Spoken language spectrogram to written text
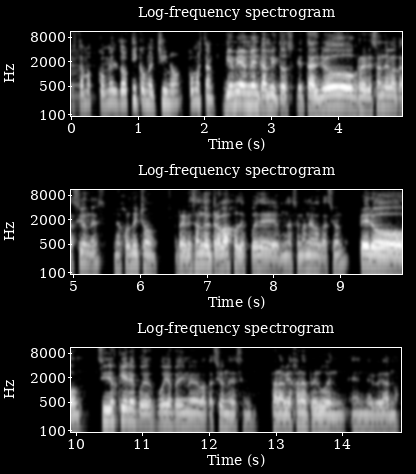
estamos con el Doc y con el Chino, ¿cómo están? Bien, bien, bien, Carlitos. ¿Qué tal? Yo regresando de vacaciones, mejor dicho, regresando del trabajo después de una semana de vacación, pero si Dios quiere, pues voy a pedirme vacaciones para viajar a Perú en, en el verano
